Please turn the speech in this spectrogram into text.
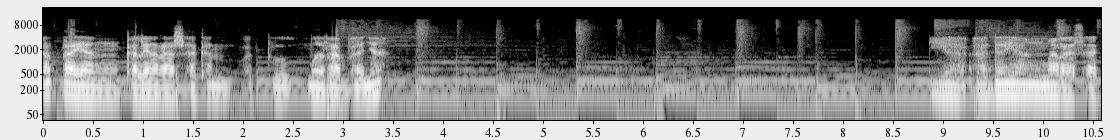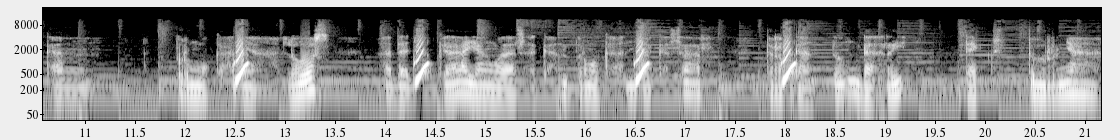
apa yang kalian rasakan waktu merabanya? Ya, ada yang merasakan permukaannya halus, ada juga yang merasakan permukaannya kasar, tergantung dari teksturnya.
